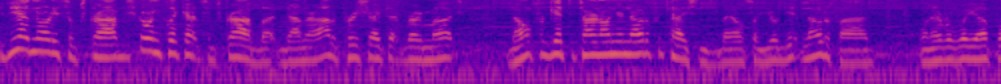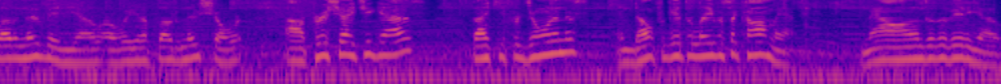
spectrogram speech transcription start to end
If you hadn't already subscribed, just go ahead and click that subscribe button down there. I'd appreciate that very much. Don't forget to turn on your notifications bell so you'll get notified whenever we upload a new video or we upload a new short. I appreciate you guys. Thank you for joining us. And don't forget to leave us a comment. Now on to the video.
